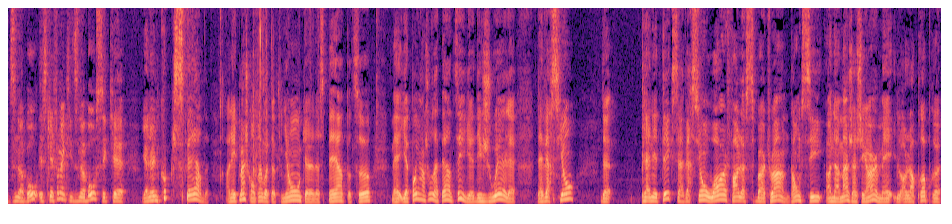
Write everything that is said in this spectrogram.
Dinobos. Et ce qui est le fun avec les Dinobos, c'est que il y en a une couple qui se perdent. Honnêtement, je comprends votre opinion, que de se perdre, tout ça. Mais il n'y a pas grand chose à perdre. Tu sais, il y a des jouets, la version de Planetic, c'est la version War for the Cybertron. Donc, c'est un hommage à G1, mais leur, propre.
